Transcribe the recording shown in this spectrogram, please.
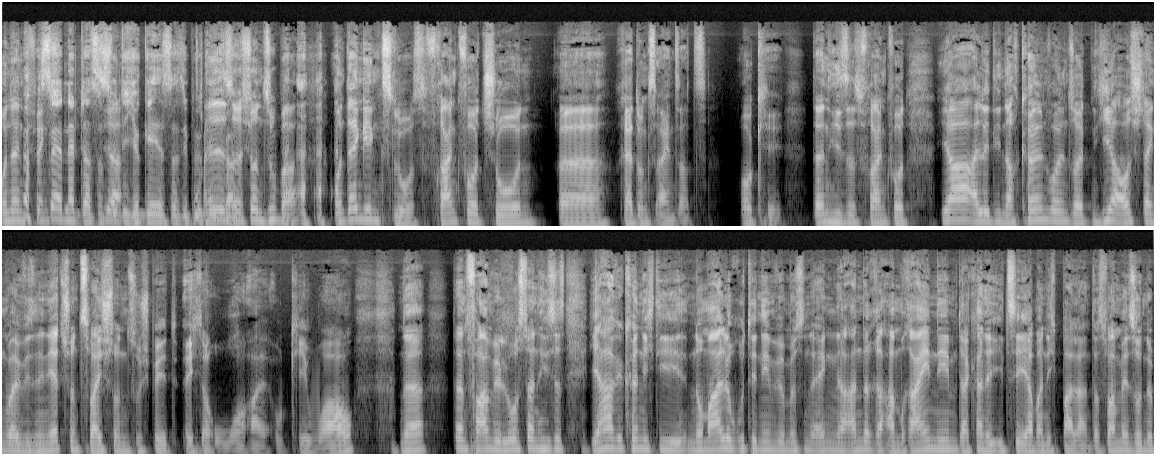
Und dann Das ist ja nett, dass es Ja. für dich okay ist, dass sie pünktlich das ist ja schon super. Und dann ging's los. Frankfurt schon, äh, Rettungseinsatz. Okay. Dann hieß es Frankfurt, ja, alle, die nach Köln wollen, sollten hier aussteigen, weil wir sind jetzt schon zwei Stunden zu spät. Ich dachte, oh, okay, wow. Ne? Dann fahren wir los, dann hieß es, ja, wir können nicht die normale Route nehmen, wir müssen irgendeine andere am Rhein nehmen, da kann der IC aber nicht ballern. Das war mir so eine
